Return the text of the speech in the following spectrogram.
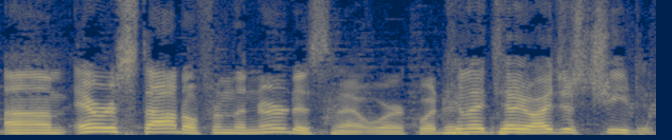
Um, Aristotle from the Nerdist Network. What Can I tell you, I just cheated.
